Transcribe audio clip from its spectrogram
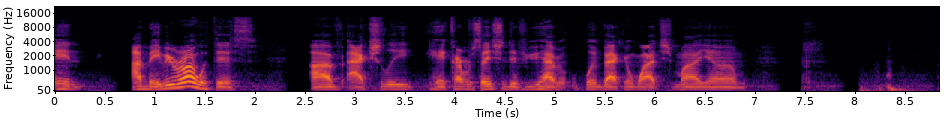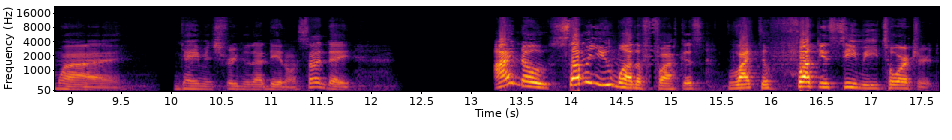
and I may be wrong with this. I've actually had conversations. If you haven't went back and watched my um my gaming stream that I did on Sunday, I know some of you motherfuckers like to fucking see me tortured.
